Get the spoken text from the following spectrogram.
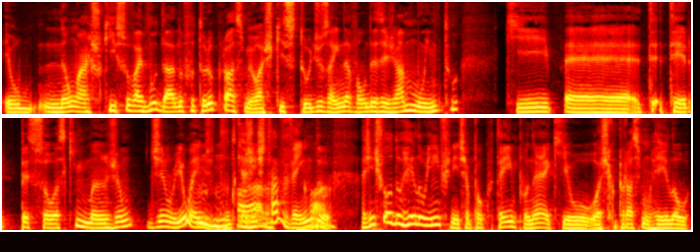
eu não acho que isso vai mudar no futuro próximo. Eu acho que estúdios ainda vão desejar muito que é, ter pessoas que manjam de Unreal Engine. Uhum, Tanto claro, que a gente tá vendo. Claro. A gente falou do Halo Infinite há pouco tempo, né? Que o, acho que o próximo Halo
